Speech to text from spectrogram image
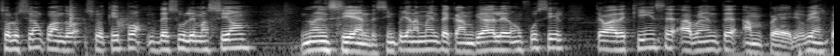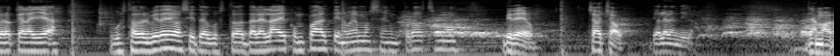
solución cuando su equipo de sublimación no enciende. Simplemente cambiarle un fusil que va de 15 a 20 amperios. Bien, espero que le haya gustado el video. Si te gustó, dale like, comparte y nos vemos en el próximo video. Chao, chao. Dios le bendiga. Llama ahora.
